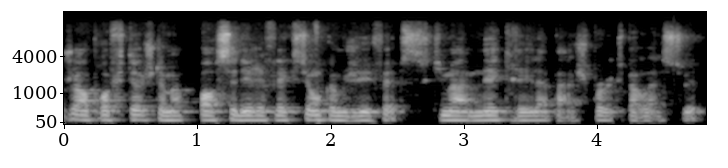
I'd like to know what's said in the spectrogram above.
j'en profitais justement pour passer des réflexions comme j'ai fait, ce qui m'a amené à créer la page Perks par la suite.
